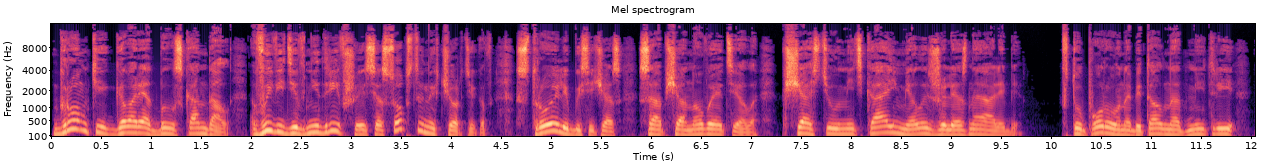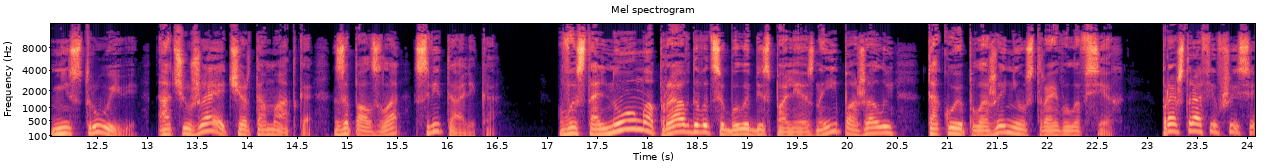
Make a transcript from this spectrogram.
Громкий, говорят, был скандал. Выведи внедрившиеся собственных чертиков, строили бы сейчас, сообща новое тело. К счастью, у Митька имелось железное алиби. В ту пору он обитал на Дмитрии Неструеве, а чужая чертоматка заползла с Виталика. В остальном оправдываться было бесполезно, и, пожалуй, Такое положение устраивало всех. Проштрафившийся,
